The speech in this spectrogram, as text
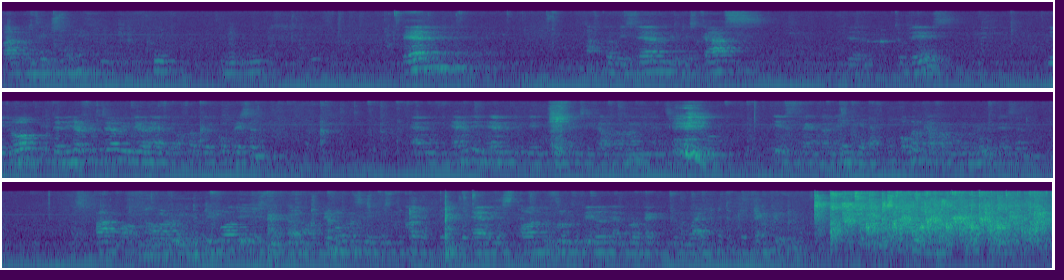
partnership. Then, after we share, we discuss the two days. We hope in the near future we will have a further cooperation and hand in hand between agency government and in strengthening open government implementation as part of our effort to strengthen our democracy and on to fulfill and protect human life. Thank you.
